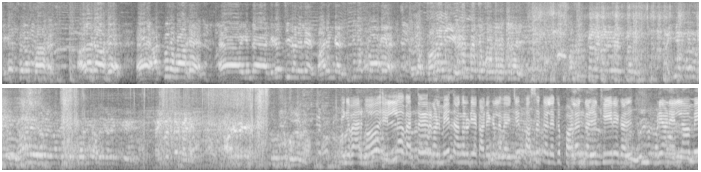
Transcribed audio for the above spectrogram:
மிக சிறப்பாக அழகாக அற்புதமாக இந்த நிகழ்ச்சிகளிலே பாருங்கள். சிறப்பாக இந்த பவனி இடம்பெற்றுக் கொண்டிருக்கிறது. பசுக்களை வரவேற்பது ஐயப்பனுடைய யானைகளை வரவேற்பது அவர்களுக்கு கைவந்த கலை. இங்க பாருங்க எல்லா வர்த்தகர்களுமே தங்களுடைய கடைகளில் வச்சு பசுக்களுக்கு பழங்கள் கீரைகள் இப்படியான எல்லாமே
